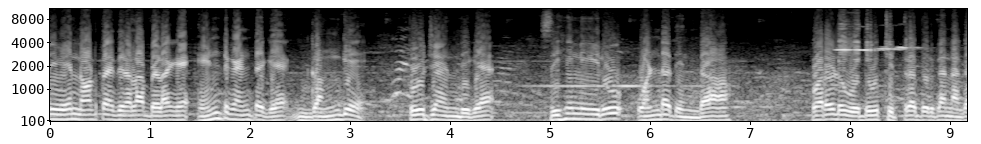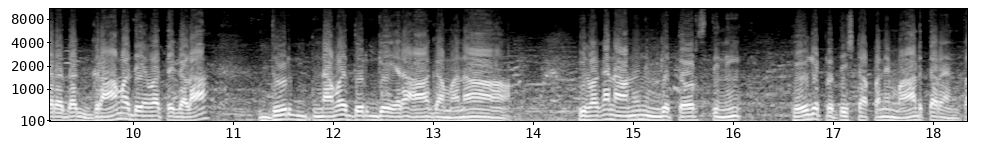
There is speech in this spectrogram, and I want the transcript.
ನೀವೇನು ನೋಡ್ತಾ ಇದ್ದೀರಲ್ಲ, ಬೆಳಗ್ಗೆ ಎಂಟು ಗಂಟೆಗೆ ಗಂಗೆ ಪೂಜೆಯೊಂದಿಗೆ ಸಿಹಿ ನೀರು ಹೊಂಡದಿಂದ ಹೊರಡುವುದು ಚಿತ್ರದುರ್ಗ ನಗರದ ಗ್ರಾಮ ದೇವತೆಗಳ ದುರ್ಗ್, ನವದುರ್ಗೆಯರ ಆಗಮನ. ಇವಾಗ ನಾನು ನಿಮಗೆ ತೋರಿಸ್ತೀನಿ. ಹೇಗೆ ಪ್ರತಿಷ್ಠಾಪನೆ ಮಾಡ್ತಾರೆ ಅಂತ.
